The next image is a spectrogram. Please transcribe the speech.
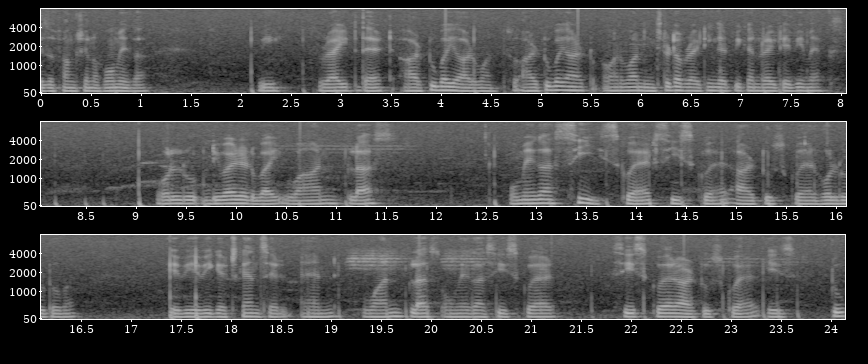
as a function of omega we write that r2 by r1 so r2 by r1 instead of writing that we can write av max whole divided by 1 plus omega c square c square r2 square whole root over. Av av gets cancelled and 1 plus omega c square c square r2 square is 2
